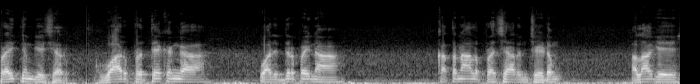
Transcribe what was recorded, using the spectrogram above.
ప్రయత్నం చేశారు. వారు ప్రత్యేకంగా వారిద్దరిపైన కథనాలు ప్రచారం చేయడం అలాగే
